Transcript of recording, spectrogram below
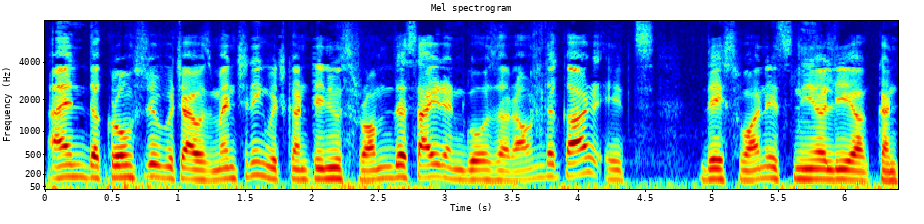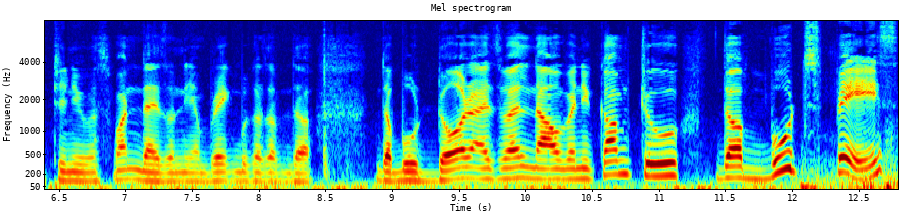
And the chrome strip which i was mentioning which continues from the side and goes around the car it's this one is nearly a continuous one there's only a break because of the the boot door as well now when you come to the boot space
